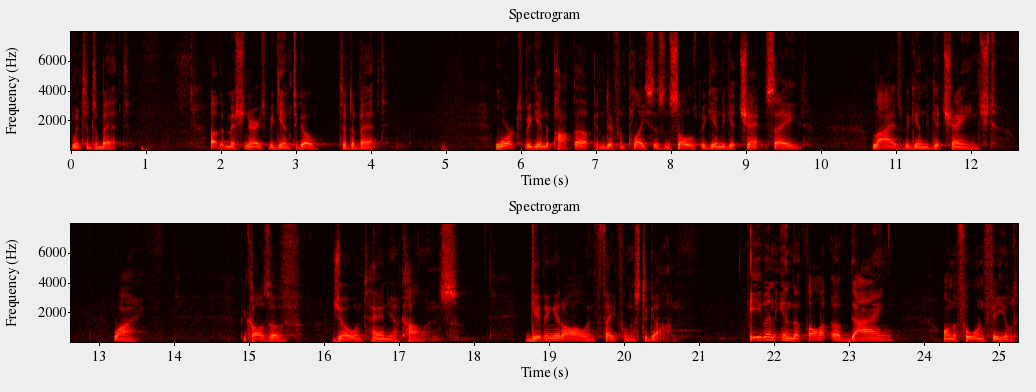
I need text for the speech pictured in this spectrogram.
went to Tibet. Other missionaries begin to go to Tibet works begin to pop up in different places and souls begin to get cha- saved. Lives begin to get changed. Why? Because of Joe and Tanya Collins giving it all in faithfulness to God. Even in the thought of dying on the foreign field,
